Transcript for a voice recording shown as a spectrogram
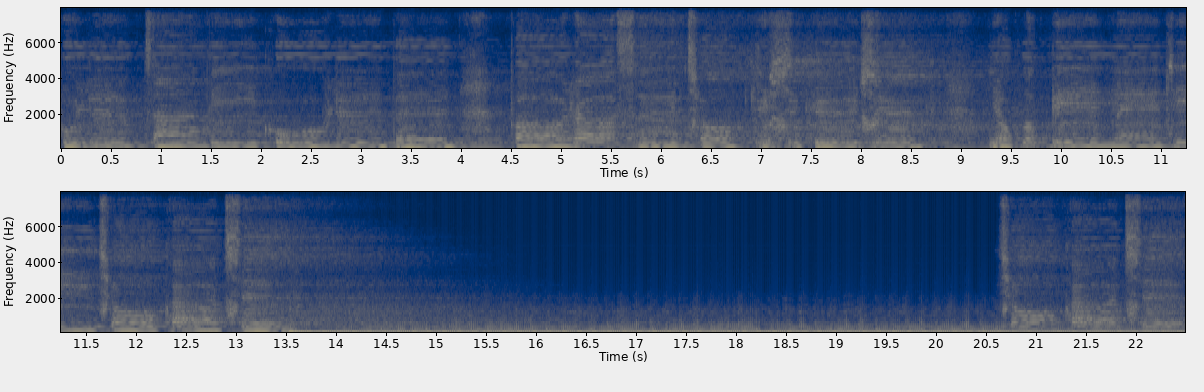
Kulüpten bir kulübe çok yaşı küçük Yokluk bilmedi çok açık Çok açık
